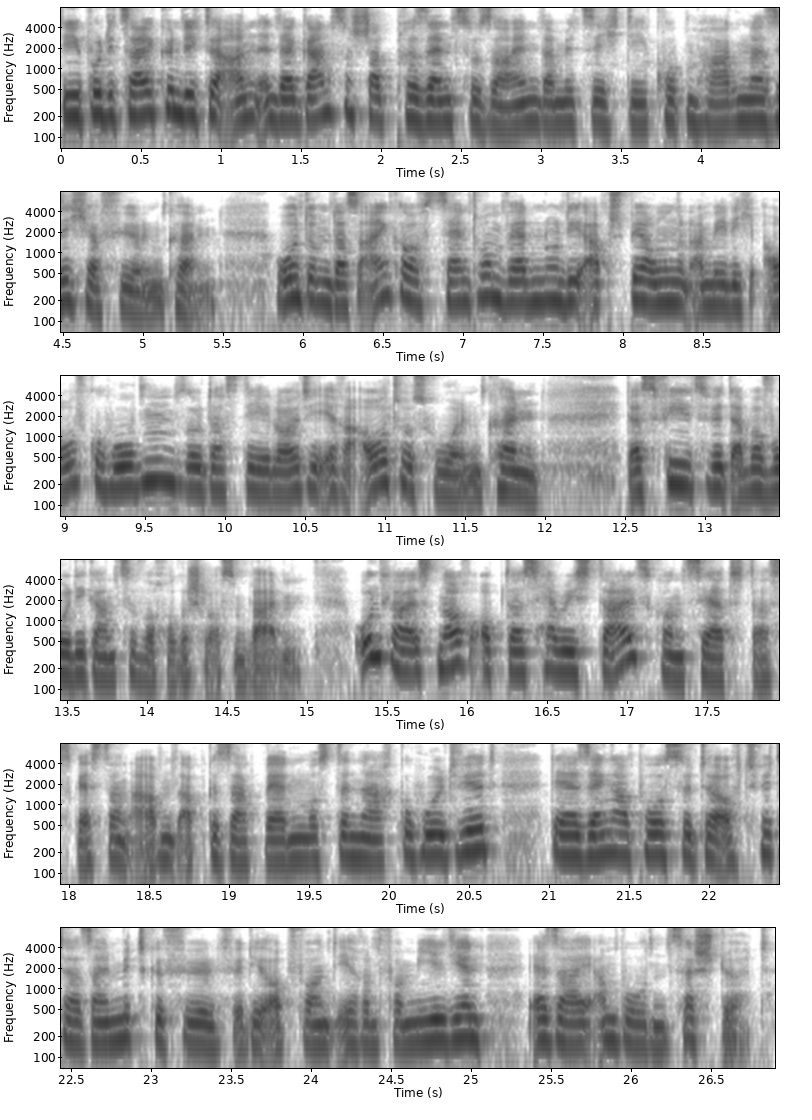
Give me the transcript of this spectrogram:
Die Polizei kündigte an, in der ganzen Stadt präsent zu sein, damit sich die Kopenhagener sicher fühlen können. Rund um das Einkaufszentrum werden nun die Absperrungen allmählich aufgehoben, sodass die Leute ihre Autos holen können. Das Fields wird aber wohl die ganze Woche geschlossen bleiben. Unklar ist noch, ob das Harry Styles Konzert, das gestern Abend abgesagt werden musste, nachgeholt wird. Der Sänger postete auf Twitter sein Mitgefühl für die Opfer und ihren Familien, er sei am Boden zerstört.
